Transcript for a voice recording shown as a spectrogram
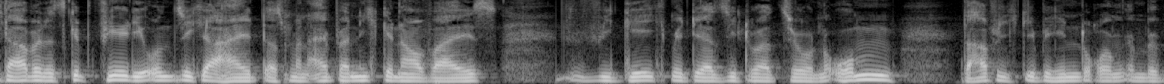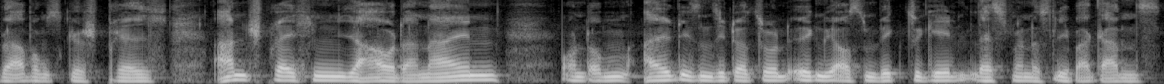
glaube, es gibt viel die Unsicherheit, dass man einfach nicht genau weiß, wie gehe ich mit der Situation um. Darf ich die Behinderung im Bewerbungsgespräch ansprechen, ja oder nein? Und um all diesen Situationen irgendwie aus dem Weg zu gehen, lässt man es lieber ganz.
